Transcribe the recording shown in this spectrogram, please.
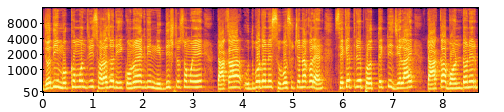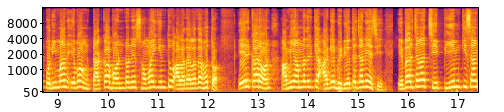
যদি মুখ্যমন্ত্রী সরাসরি কোনো একদিন নির্দিষ্ট সময়ে টাকা উদ্বোধনের শুভ সূচনা করেন, সেক্ষেত্রে প্রত্যেকটি জেলায় টাকা বন্টনের পরিমাণ এবং টাকা বন্টনের সময় কিন্তু আলাদা আলাদা হতো। এর কারণ আমি আপনাদেরকে আগে ভিডিওতে জানিয়েছি। এবার জানাচ্ছি, পিএম কিষাণ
